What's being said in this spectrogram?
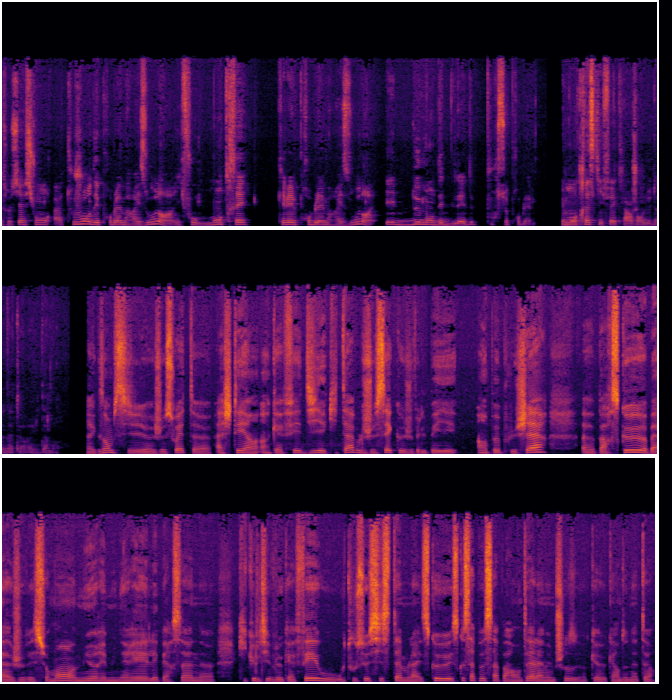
L'association a toujours des problèmes à résoudre. Il faut montrer quel est le problème à résoudre et demander de l'aide pour ce problème. Et montrer ce qu'il fait avec l'argent du donateur, évidemment. Par exemple, si je souhaite acheter un, café dit équitable, je sais que je vais le payer un peu plus cher euh, parce que bah, je vais sûrement mieux rémunérer les personnes euh, qui cultivent le café ou, tout ce système-là. Est-ce que, est-ce que ça peut s'apparenter à la même chose qu'un donateur?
